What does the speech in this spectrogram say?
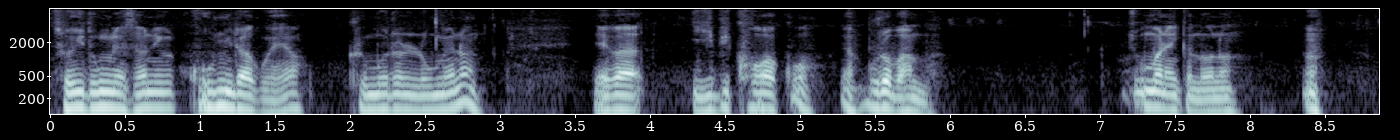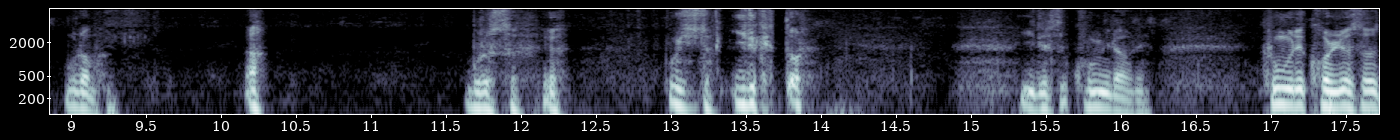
저희 동네에서는 이걸 곰이라고 해요. 그물을 놓으면은 얘가 입이 커갖고, 야, 물어봐, 한번. 조그만하니까 너는, 응, 물어봐. 아, 물었어. 예. 보이시죠? 이렇게 떨어. 이래서 곰이라 그래. 그물에 걸려서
